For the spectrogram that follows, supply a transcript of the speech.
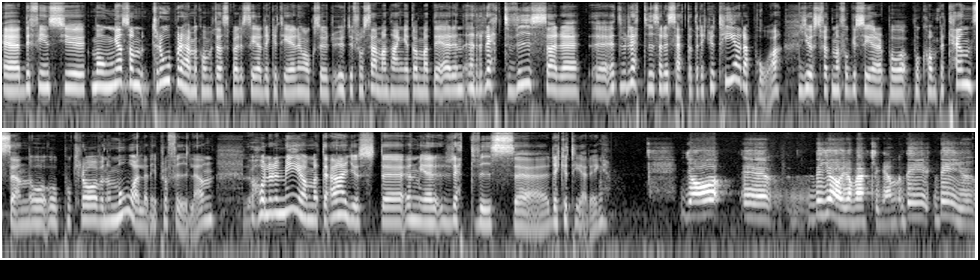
eh, det finns ju många som tror på det här med kompetensbaserad rekrytering också utifrån sammanhanget om att det är en, en rättvisare, eh, ett rättvisare sätt att rekrytera på. Just för att man fokuserar på, på kompetensen och, och på kraven och målen i profilen. Håller du med om att det är just eh, en mer rättvis eh, rekrytering? Ja, Eh, det gör jag verkligen. Det, det, är ju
